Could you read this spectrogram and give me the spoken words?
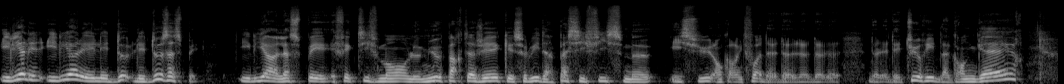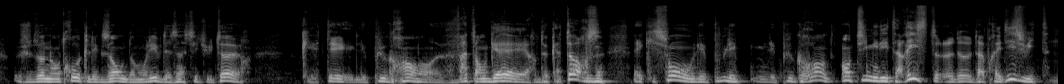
il y a les, deux aspects. Il y a l'aspect effectivement le mieux partagé, qui est celui d'un pacifisme issu, encore une fois, de, des tueries de la Grande Guerre. Je donne entre autres l'exemple dans mon livre des instituteurs qui étaient les plus grands euh, va-t-en-guerre de 14 et qui sont les plus, les, plus grandes antimilitaristes d'après 18. Mm.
